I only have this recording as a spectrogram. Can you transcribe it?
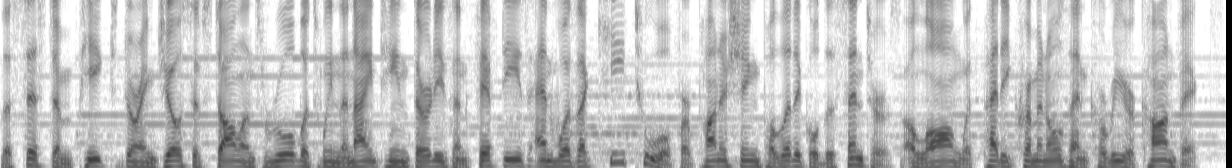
The system peaked during Joseph Stalin's rule between the 1930s and 50s and was a key tool for punishing political dissenters along with petty criminals and career convicts.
